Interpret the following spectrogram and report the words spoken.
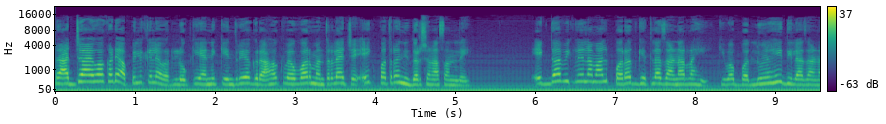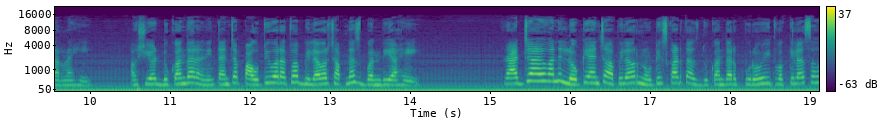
राज्य आयोगाकडे अपील केल्यावर लोके यांनी केंद्रीय ग्राहक व्यवहार मंत्रालयाचे एक पत्र निदर्शनास आणले. एकदा विकलेला माल परत घेतला जाणार नाही किंवा बदलूनही दिला जाणार नाही अशी अट दुकानदारांनी त्यांच्या पावतीवर अथवा बिलावर छापण्यास बंदी आहे. राज्य आयोगाने लोके यांच्या अपिलावर नोटीस काढताच दुकानदार पुरोहित वकिलासह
